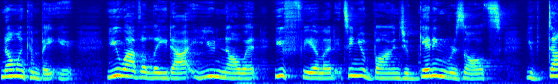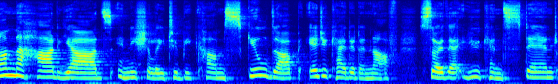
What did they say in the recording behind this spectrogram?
no one can beat you. You are the leader. You know it. You feel it. It's in your bones. You're getting results. You've done the hard yards initially to become skilled up, educated enough so that you can stand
